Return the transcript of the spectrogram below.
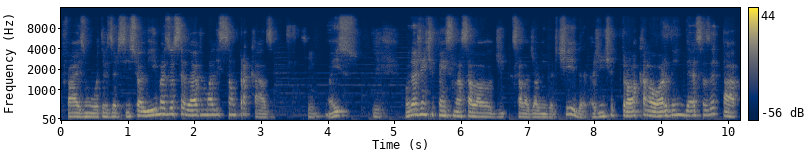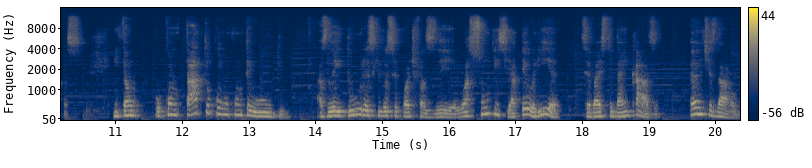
faz um outro exercício ali, mas você leva uma lição para casa. Sim. Não é isso? isso? Quando a gente pensa na sala de, sala de aula invertida, a gente troca a ordem dessas etapas. Então, o contato com o conteúdo, as leituras que você pode fazer, o assunto em si, a teoria, você vai estudar em casa, antes da aula.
